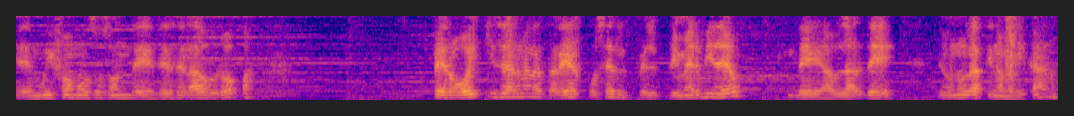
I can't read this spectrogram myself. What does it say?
eh, muy famosos son de, de, ese lado de Europa. Pero hoy quise darme la tarea por ser el, el primer video de hablar de, de uno latinoamericano.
